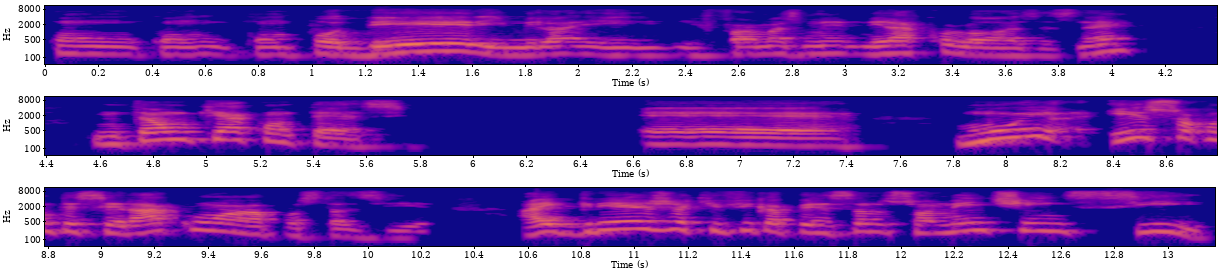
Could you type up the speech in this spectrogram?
com, com, com poder e, e, e formas miraculosas, né? Então, o que acontece? É, muito, isso acontecerá com a apostasia. A igreja que fica pensando somente em si,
